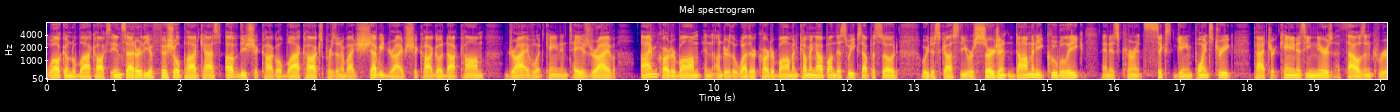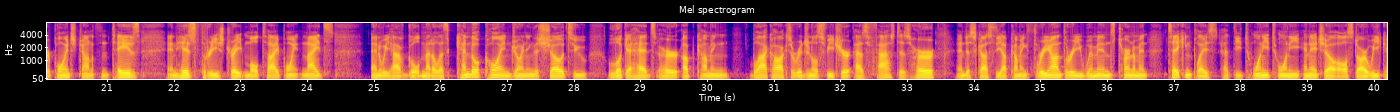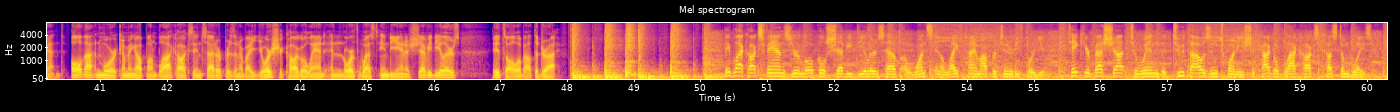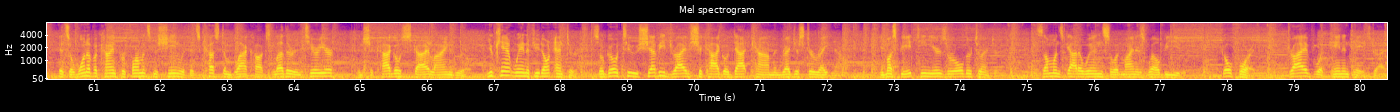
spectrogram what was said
Welcome to Blackhawks Insider, the official podcast of the Chicago Blackhawks, presented by ChevyDriveChicago.com. Drive what Kane and Toews drive. I'm Carter Baum and under the weather Carter Baum. And coming up on this week's episode, we discuss the resurgent Dominik Kubalik and his current six game point streak, Patrick Kane as he nears a thousand career points, Jonathan Toews and his three straight multi point nights. And we have gold medalist Kendall Coyne joining the show to look ahead to her upcoming Blackhawks Originals feature As Fast as Her and discuss the upcoming three on three women's tournament taking place at the 2020 NHL All Star Weekend. All that and more coming up on Blackhawks Insider presented by your Chicagoland and Northwest Indiana Chevy dealers. It's all about the drive. Hey, Blackhawks fans, your local Chevy dealers have a once in a lifetime opportunity for you. Take your best shot to win the 2020 Chicago Blackhawks Custom Blazer. It's a one of a kind performance machine with its custom Blackhawks leather interior and Chicago Skyline Grill. You can't win if you don't enter, so go to ChevyDriveChicago.com and register right now. You must be 18 years or older to enter. Someone's got to win, so it might as well be you. Go for it. Drive what Kane and Toews drive.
